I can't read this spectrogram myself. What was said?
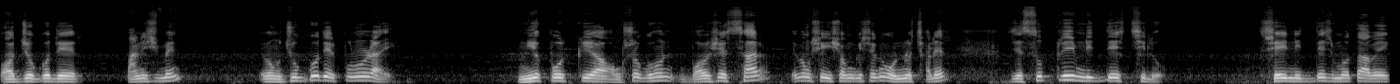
অযোগ্যদের পানিশমেন্ট এবং যোগ্যদের পুনরায় নিয়োগ প্রক্রিয়া অংশগ্রহণ, বয়সের ছাড় এবং সেই সঙ্গে সঙ্গে অন্য ছাড়ের যে সুপ্রিম নির্দেশ ছিল, সেই নির্দেশ মোতাবেক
